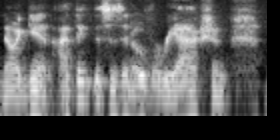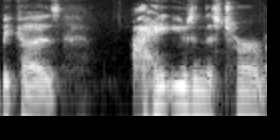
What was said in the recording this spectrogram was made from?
Now, again, I think this is an overreaction because I hate using this term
